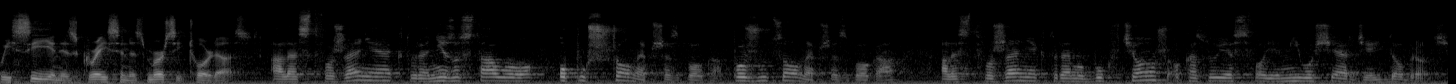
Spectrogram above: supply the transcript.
we see in His grace and His mercy toward us. ale stworzenie, które nie zostało opuszczone przez Boga, porzucone przez Boga, ale stworzenie, któremu Bóg wciąż okazuje swoje miłosierdzie i dobroć.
